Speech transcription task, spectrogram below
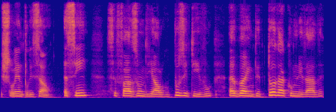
Excelente lição. Assim, se faz um diálogo positivo a bem de toda a comunidade,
